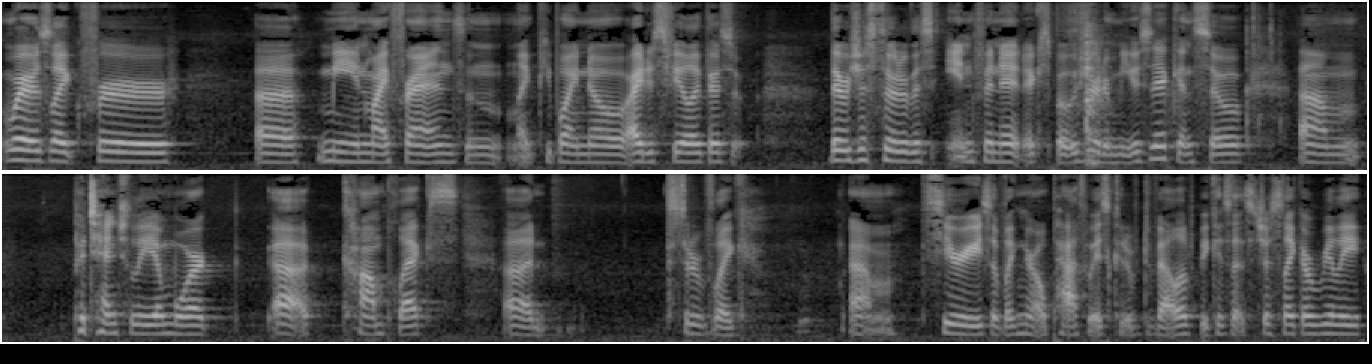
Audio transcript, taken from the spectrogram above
Whereas like for uh, me and my friends and like people I know, I just feel like there's there was just sort of this infinite exposure to music, and so um, potentially a more uh, complex uh, sort of like um, series of like neural pathways could have developed because that's just like a really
